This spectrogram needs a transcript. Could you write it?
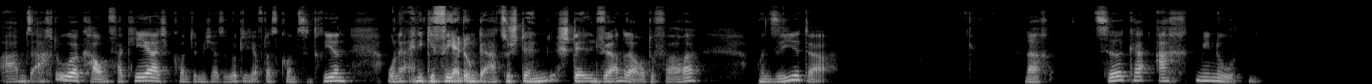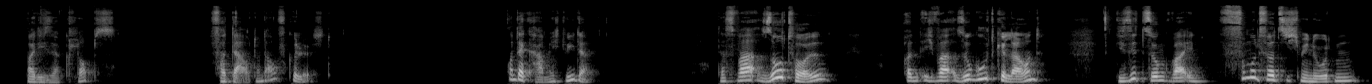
abends 8 Uhr, kaum Verkehr, ich konnte mich also wirklich auf das konzentrieren, ohne eine Gefährdung darzustellen stellen für andere Autofahrer. Und siehe da, nach circa acht Minuten war dieser Klops verdaut und aufgelöst. Und er kam nicht wieder. Das war so toll und ich war so gut gelaunt, die Sitzung war in 45 Minuten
